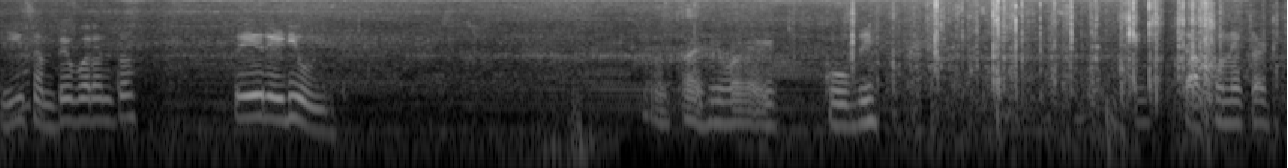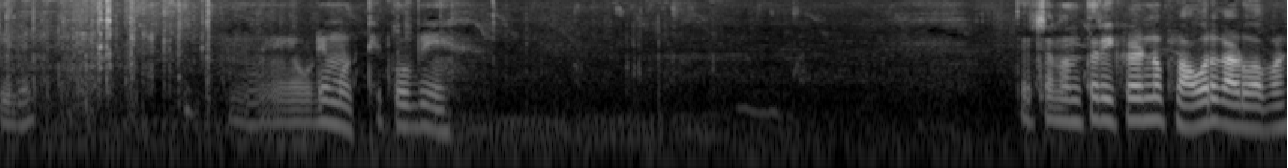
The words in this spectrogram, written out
ही संपेपर्यंत ते रेडी होईल. आता हे बघा एक कोबी टाकून कट केली. एवढी मोठी कोबी आहे. त्याच्यानंतर इकडनं फ्लॉवर काढू आपण.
